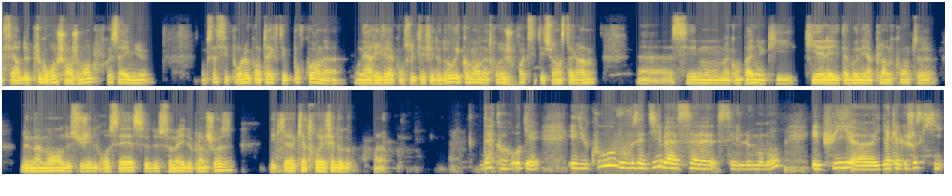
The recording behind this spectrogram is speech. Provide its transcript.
faire de plus gros changements pour que ça aille mieux. Donc ça, c'est pour le contexte et pourquoi on, a, on est arrivé à consulter Fedodo et comment on a trouvé, je crois que c'était sur Instagram. Euh, c'est ma compagne qui, qui, elle, est abonnée à plein de comptes euh, de maman, de sujets de grossesse, de sommeil, de plein de choses, et qui a, qui a trouvé Fedodo. Voilà. D'accord, ok. Et du coup, vous vous êtes dit, bah, c'est le moment. Et puis, euh, il y a quelque chose qui,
